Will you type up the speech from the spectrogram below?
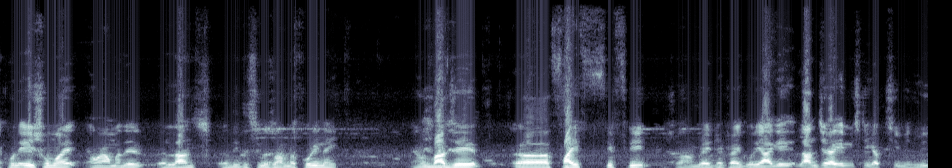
এখন এই সময় এখন আমাদের লাঞ্চ দিতেছিল তো আমরা করি নাই। এখন বাজে ফাইভ ফিফটি তো আমরা এটা ট্রাই করি। আগে লাঞ্চের আগে মিষ্টি খাচ্ছি মেনলি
